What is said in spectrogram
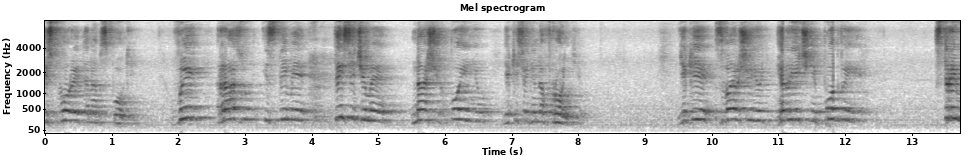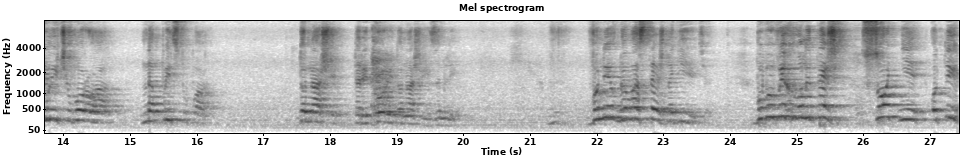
і створюєте нам спокій. Ви разом із тими тисячами наших воїнів, які сьогодні на фронті, які звершують героїчні подвиги, стримуючи ворога на підступах до наших територій, до нашої землі. Вони на вас теж надіються. Бо ви виховали теж сотні отих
